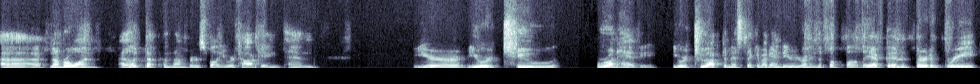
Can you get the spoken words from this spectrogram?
uh, number one, I looked up the numbers while you were talking, and you're you were too run heavy. You were too optimistic about Andy running the football. They have been third and three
